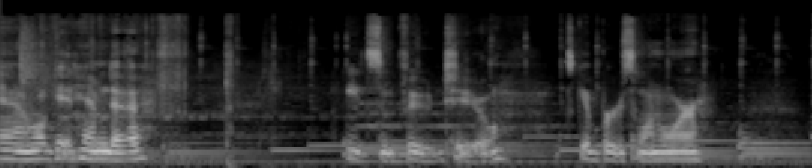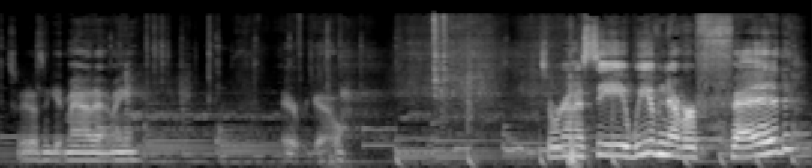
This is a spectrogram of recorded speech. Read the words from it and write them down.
And we'll get him to eat some food too. Let's give Bruce one more so he doesn't get mad at me. There we go. So we're gonna see, we have never fed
